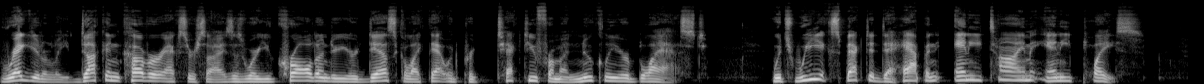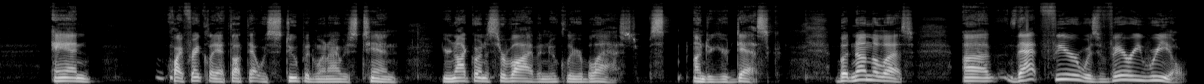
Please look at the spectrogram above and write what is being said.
regularly duck and cover exercises where you crawled under your desk like that would protect you from a nuclear blast, which we expected to happen anytime, any place. And quite frankly, I thought that was stupid when I was 10. You're not going to survive a nuclear blast under your desk. But nonetheless, uh, that fear was very real.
